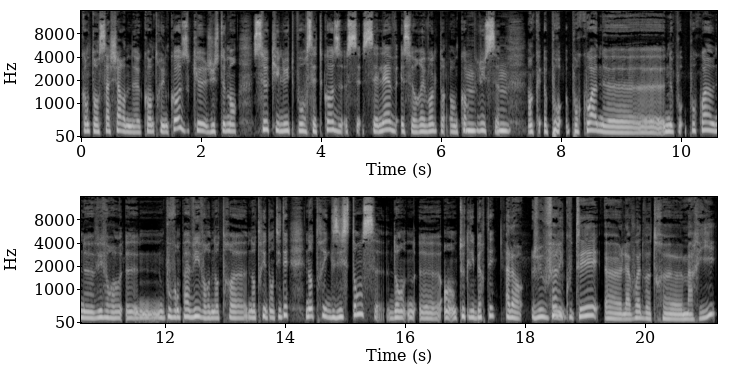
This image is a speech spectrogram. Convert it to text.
quand on s'acharne contre une cause, que justement ceux qui luttent pour cette cause s'élèvent et se révoltent encore mm. plus. Mm. Donc, pour, pourquoi ne, ne pourquoi ne vivre, ne pouvons pas vivre notre notre identité, notre existence dans, euh, en toute liberté. Alors, je vais vous faire écouter euh, la voix de votre euh, mari.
